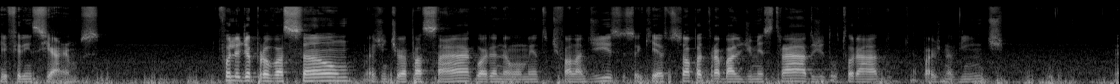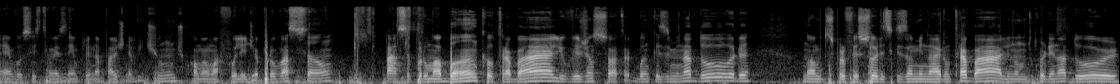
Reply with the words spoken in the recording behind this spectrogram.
referenciarmos. Folha de aprovação, a gente vai passar, agora não é o momento de falar disso. Isso aqui é só para trabalho de mestrado, de doutorado, na página 20. Né? Vocês têm um exemplo na página 21 de como é uma folha de aprovação. Passa por uma banca o trabalho, vejam só, a banca examinadora, nome dos professores que examinaram o trabalho, nome do coordenador,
